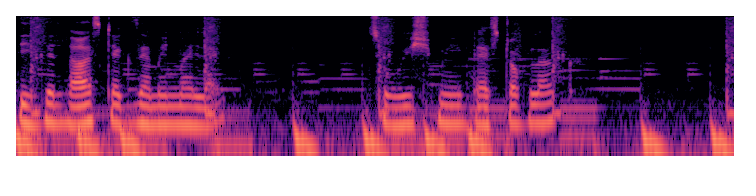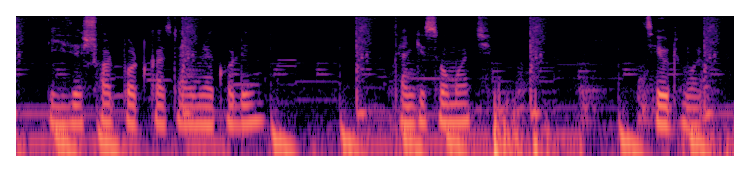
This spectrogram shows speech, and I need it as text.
This is the last exam in my life. So wish me best of luck. This is a short podcast I am recording. Thank you so much. See you tomorrow.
